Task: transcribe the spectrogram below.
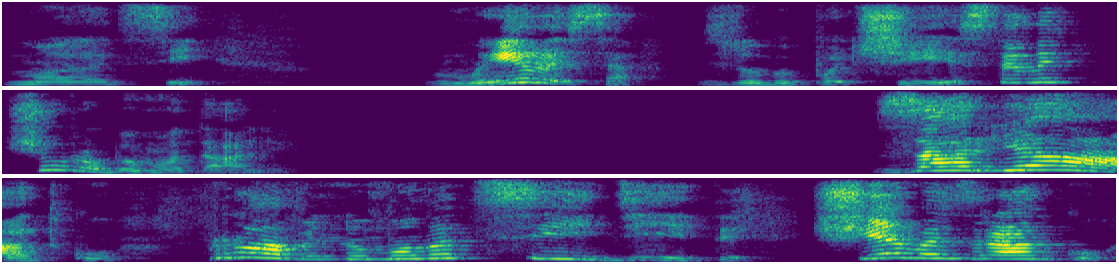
Молодці. Вмилися, зуби почистили. Що робимо далі? Зарядку. Правильно, молодці, діти. Ще ми зранку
